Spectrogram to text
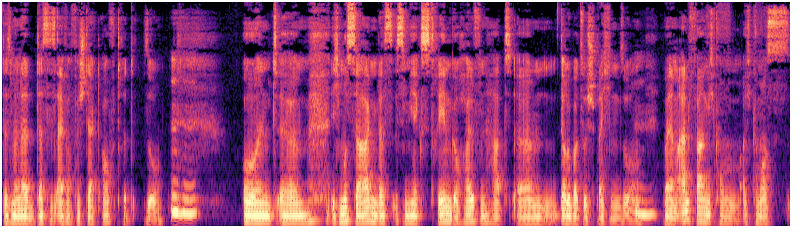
dass man da, dass es einfach verstärkt auftritt. So. Mhm. Und ähm, ich muss sagen, dass es mir extrem geholfen hat, ähm, darüber zu sprechen. So. Mhm. Weil am Anfang, ich komme, ich komme aus,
